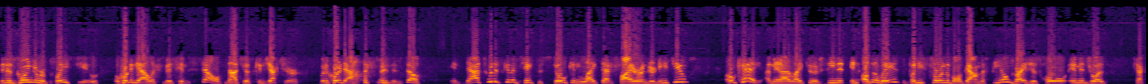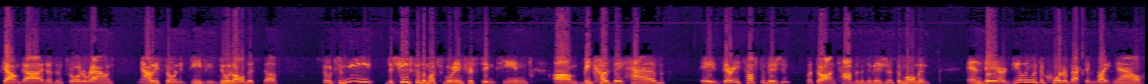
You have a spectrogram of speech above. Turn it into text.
that is going to replace you, according to Alex Smith himself, not just conjecture, but according to Alex Smith himself, if that's what it's going to take to stoke and light that fire underneath you, okay. I mean, I like to have seen it in other ways, but he's throwing the ball down the field, right? His whole image was check down guy, doesn't throw it around. Now he's throwing it deep. He's doing all this stuff. So to me, the Chiefs are the much more interesting team um, because they have a very tough division, but they're on top of the division at the moment, and they are dealing with a quarterback that right now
